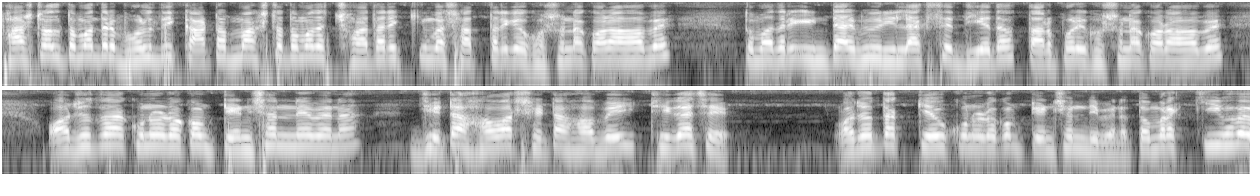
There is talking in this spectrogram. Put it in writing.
ফার্স্ট অল তোমাদের বলে দিই, কাট অফ মার্কসটা তোমাদের ছয় তারিখ কিংবা সাত তারিখে ঘোষণা করা হবে। তোমাদের ইন্টারভিউ রিল্যাক্সে দিয়ে দাও, তারপরে ঘোষণা করা হবে। অযথা কোনো রকম টেনশন নেবে না, যেটা হওয়ার সেটা হবেই, ঠিক আছে? অযথা কেউ কোনো রকম টেনশন দিবে না। তোমরা কীভাবে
